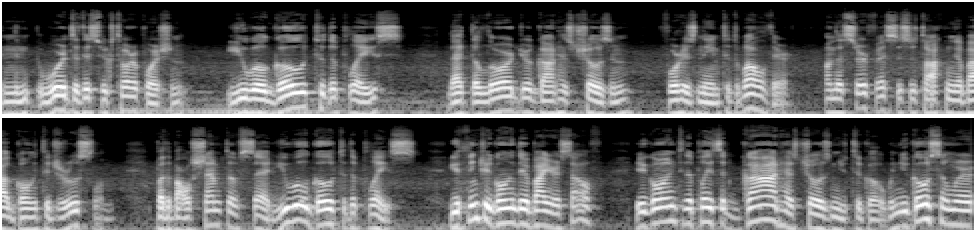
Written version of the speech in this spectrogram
In the words of this week's Torah portion, you will go to the place that the Lord your God has chosen for his name to dwell there. On the surface, this is talking about going to Jerusalem. But the Baal Shem Tov said, You will go to the place. You think you're going there by yourself? You're going to the place that God has chosen you to go. When you go somewhere,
